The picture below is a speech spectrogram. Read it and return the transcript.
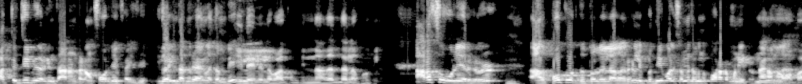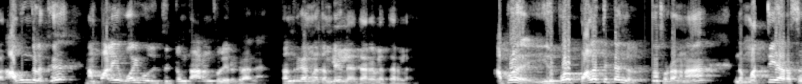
பத்து ஜிபி வரைக்கும் தரான் ஃபோர் ஜி ஃபைவ் ஜி இது வரைக்கும் தந்துருக்காங்களா தம்பி? இல்ல இல்ல இல்ல வாக்குறுதி இன்னும் அதெல்லாம் கொடுக்கல. அரசு ஊழியர்கள் போக்குவரத்து தொழிலாளர்கள் இப்ப தீபாவளி சமயத்துல வந்து போராட்டம் பண்ணிட்டு இருந்தாங்க. அவங்களுக்கு நான் பழைய ஓய்வூதிய திட்டம் தாரேன்னு சொல்லியிருக்கிறாங்க. தந்திருக்காங்களா இல்ல தம்பி? இல்ல தரல தரல. அப்போ இது போல பல திட்டங்கள். என்ன சொல்றாங்கன்னா இந்த மத்திய அரசு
